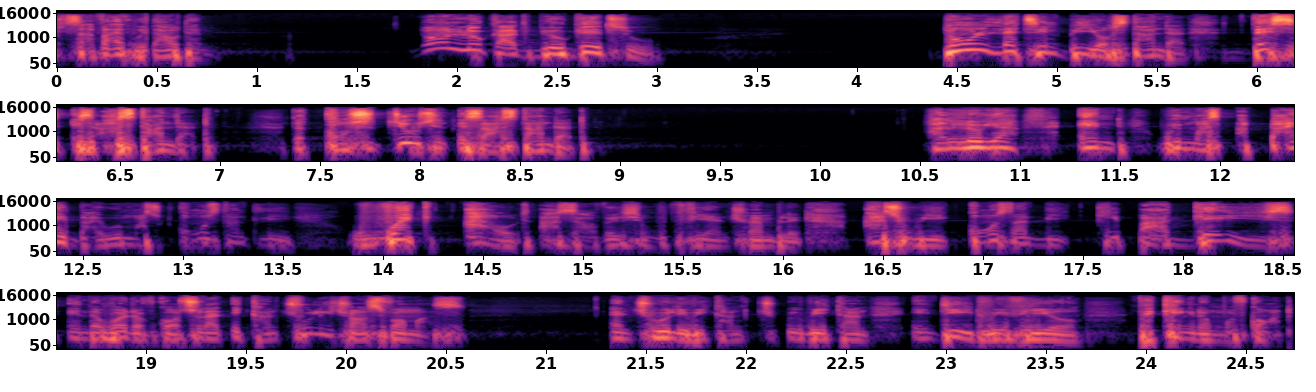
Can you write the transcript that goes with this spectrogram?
survive without them. Don't look at Bill Gates. Oh. Don't let him be your standard. This is our standard. The constitution is our standard. Hallelujah. And we must abide by, we must constantly work out our salvation with fear and trembling as we constantly keep our gaze in the word of God so that it can truly transform us. And truly we can we can indeed reveal the kingdom of God.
